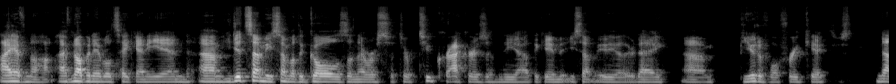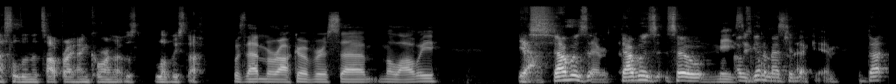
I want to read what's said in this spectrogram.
I have not. I've not been able to take any in. Um, you did send me some of the goals, and there were there were two crackers in the uh, the game that you sent me the other day. Um, beautiful free kick, just nestled in the top right hand corner. That was lovely stuff. Was that Morocco versus uh, Malawi? Yes. that was that was so. Amazing. I was going to mention that that game. that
